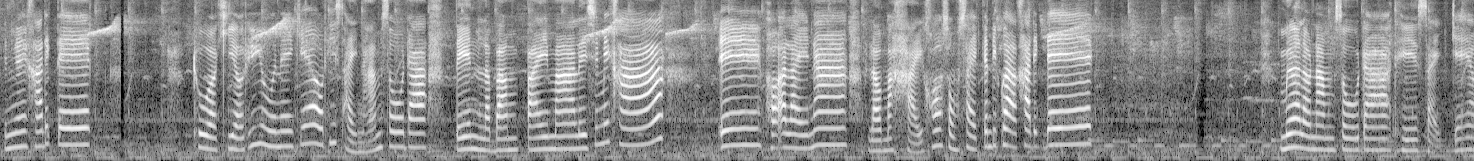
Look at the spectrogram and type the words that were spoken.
เป็นไงคะเด็กๆ ถั่วเขียวที่อยู่ในแก้วที่ใส่น้ำโซดา เต้นระบำไปมาเลยใช่ไหมคะ เอะเพราะอะไรนะ เรามาไขข้อสงสัยกันดีกว่าค่ะเด็กๆเมื่อเรานำโซดาเทใส่แก้ว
